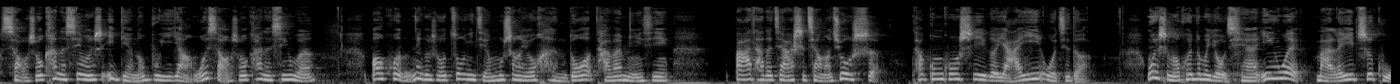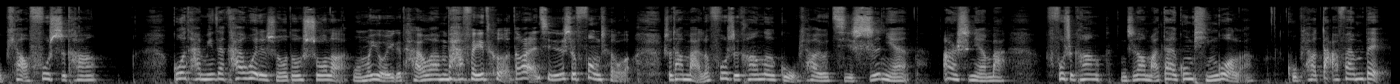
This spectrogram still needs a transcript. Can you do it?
小时候看的新闻是一点都不一样？我小时候看的新闻。包括那个时候综艺节目上有很多台湾明星，扒他的家世，讲的就是他公公是一个牙医，我记得为什么会那么有钱？因为买了一只股票富士康。郭台铭在开会的时候都说了，我们有一个台湾巴菲特，当然其实是奉承了，说他买了富士康的股票有几十年、二十年吧。富士康你知道吗？代工苹果了，股票大翻倍，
